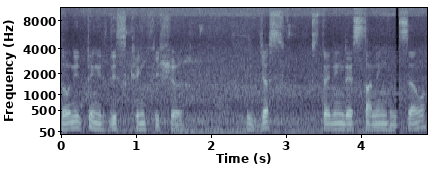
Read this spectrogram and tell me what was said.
The only thing is this kingfisher. He's just standing there sunning himself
